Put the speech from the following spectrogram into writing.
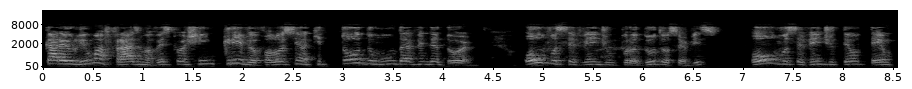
Cara, eu li uma frase uma vez que eu achei incrível. Falou assim, ó, que todo mundo é vendedor. Ou você vende um produto ou serviço, ou você vende o teu tempo.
